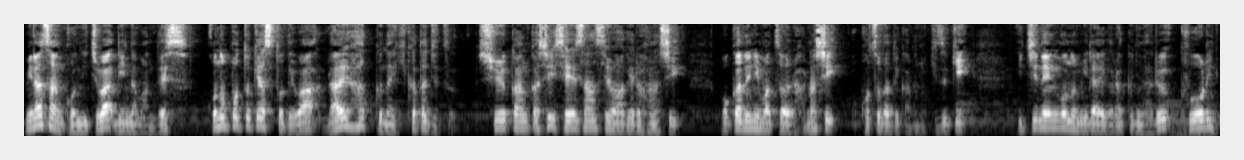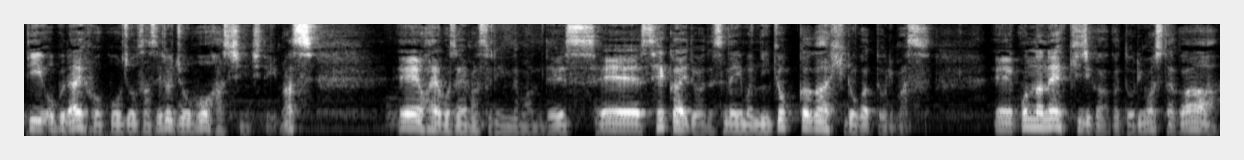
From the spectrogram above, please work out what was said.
皆さんこんにちはリンダマンですこのポッドキャストではライフハックな生き方術習慣化し生産性を上げる話お金にまつわる話子育てからの気づき1年後の未来が楽になるクオリティオブライフを向上させる情報を発信していますえー、おはようございます。リンダマンです、えー、世界ではですね、今二極化が広がっております。えー、こんなね、記事が上がっておりましたが、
